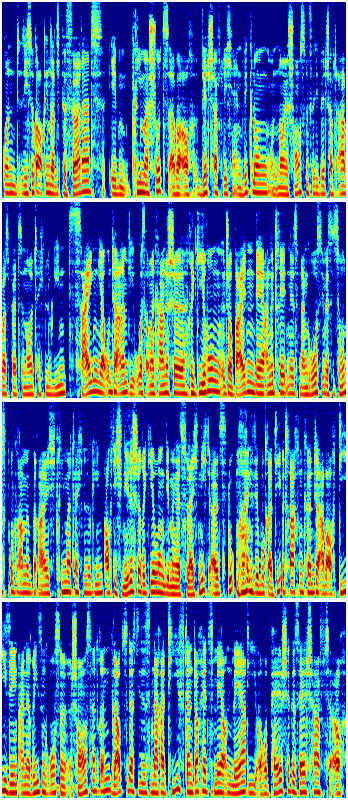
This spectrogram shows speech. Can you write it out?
und sich sogar auch gegenseitig befördert. Eben Klimaschutz, aber auch wirtschaftliche Entwicklung und neue Chancen für die Wirtschaft, Arbeitsplätze, neue Technologien zeigen ja unter anderem die US-amerikanische Regierung, Joe Biden, der angetreten ist mit einem großen Investitionsprogramm im Bereich Klimatechnologien. Auch die chinesische Regierung, die man jetzt vielleicht nicht als lupenreine Demokratie betrachten könnte, aber auch die sehen eine riesengroße Chance da drin. Glaubst du, dass dieses Narrativ dann doch jetzt mehr und mehr die europäische Gesellschaft auch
